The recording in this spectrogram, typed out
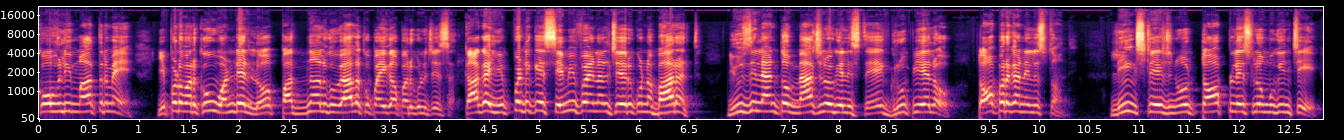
కోహ్లీ మాత్రమే ఇప్పటి వరకు వన్డేల్లో పద్నాలుగు వేలకు పైగా పరుగులు చేశారు. కాగా ఇప్పటికే సెమీఫైనల్ చేరుకున్న భారత్ న్యూజిలాండ్తో మ్యాచ్లో గెలిస్తే గ్రూప్ ఏలో టాపర్గా నిలుస్తోంది. లీగ్ స్టేజ్ను టాప్ ప్లేస్లో ముగించి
